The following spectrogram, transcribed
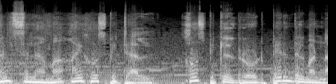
ആൻസലാമ eye hospital. Hospital road Perinthalmanna.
